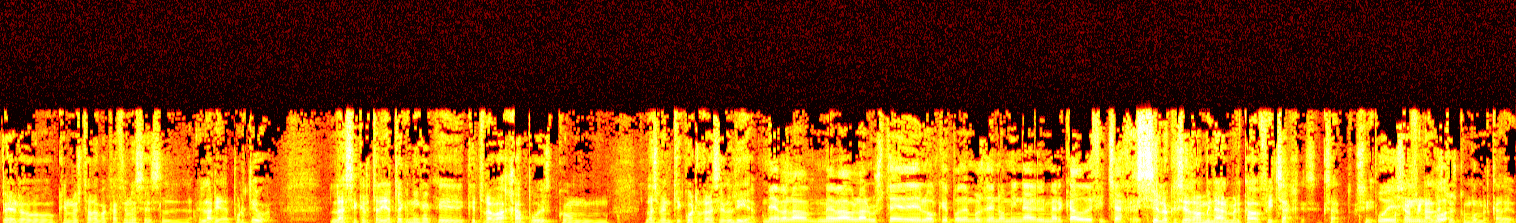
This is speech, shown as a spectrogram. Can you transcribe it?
pero que no está de vacaciones es el, el área deportiva. La Secretaría Técnica que, que trabaja pues con las 24 horas del día. Me va, a, me va a hablar usted de lo que podemos denominar el mercado de fichajes. Sí, lo que se denomina el mercado de fichajes, exacto, sí. Pues porque al en final esto es como un mercadeo.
